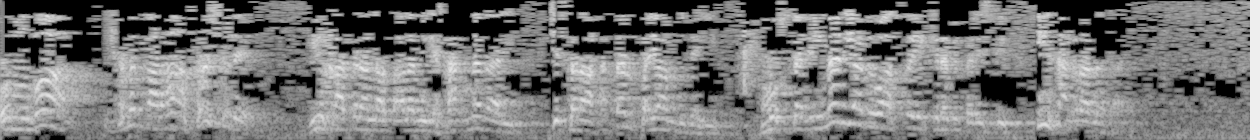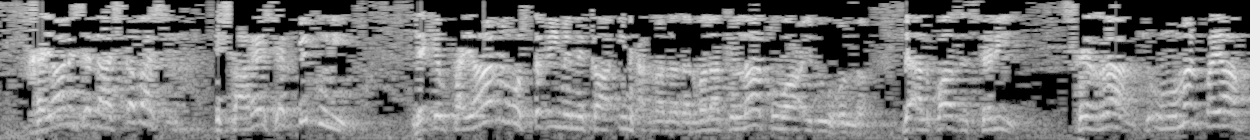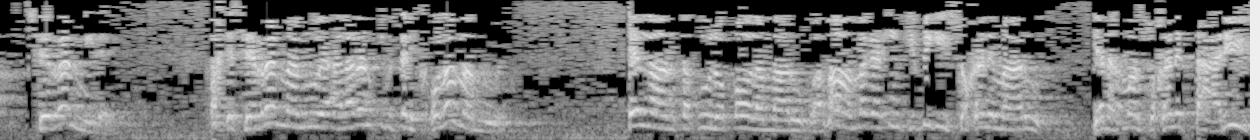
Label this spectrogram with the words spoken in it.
و موبایل همه کارها شده. این خاطر اللہ تعالی میگه حق نداری که صراحتا پیام بدهی. مستقیما یا به واسطه که رب فرشتی این حق را نداری. خیالش داشته باشی اشارهش بکنی. لیکن پیام مستقیم نکاح این حق را ندار. ولیکن لا تواعدوهن. به الفاظ سریع سرن که عموما پیام سرن میره وقتی سرن ممنوع علنا که بسری کلا ممنوع الا ان تقول قولا معروف ها مگر این که بگی سخن معروف یعنی همان سخن تعریض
